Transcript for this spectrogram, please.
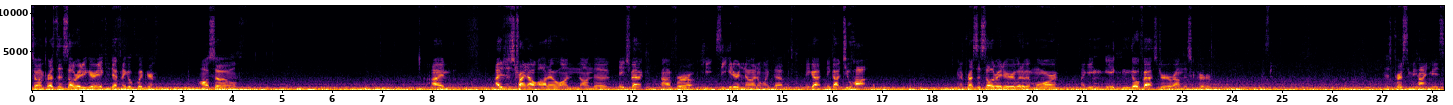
So I'm pressing the accelerator here. It can definitely go quicker. Also, I'm I was just trying out auto on on the HVAC uh, for heat seat heater. And no, I don't like that. It got it got too hot. I'm gonna press the accelerator a little bit more. Like it can, it can go faster around this curve. This person behind me is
